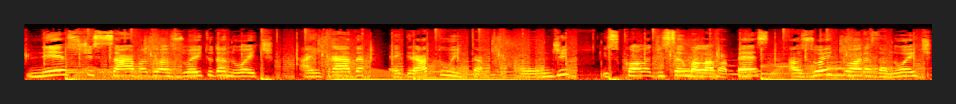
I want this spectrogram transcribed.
neste sábado às 8 da noite. A entrada é gratuita, onde Escola de Samba Lava Pés, às 8 horas da noite,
